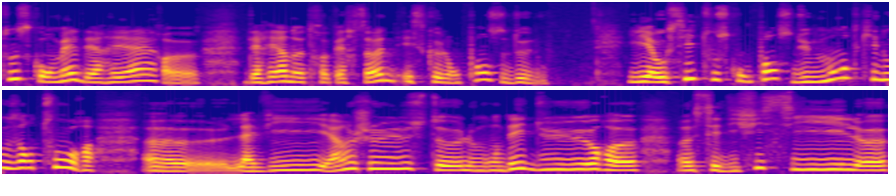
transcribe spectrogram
tout ce qu'on met derrière, euh, derrière notre personne et ce que l'on pense de nous. Il y a aussi tout ce qu'on pense du monde qui nous entoure. la vie est injuste, le monde est dur, c'est difficile,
